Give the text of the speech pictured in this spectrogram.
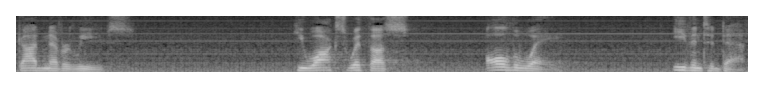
God never leaves. He walks with us all the way, even to death.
